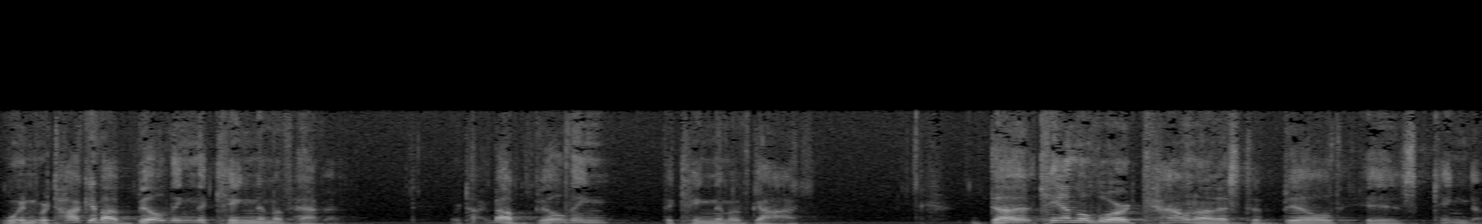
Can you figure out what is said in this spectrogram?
when we're talking about building the kingdom of heaven, we're talking about building the kingdom of God. Does, can the Lord count on us to build his kingdom?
